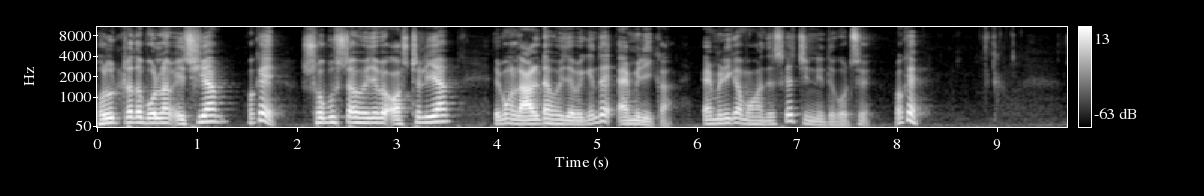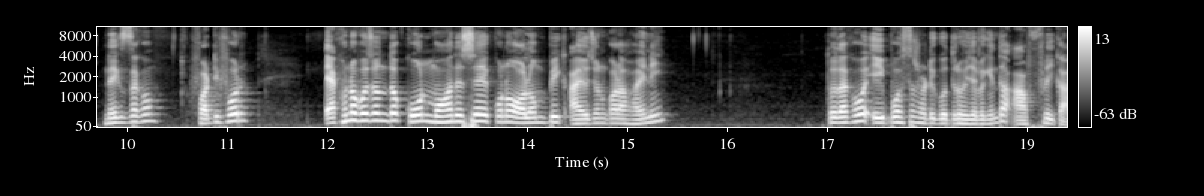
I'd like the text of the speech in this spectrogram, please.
হলুদটা তো বললাম এশিয়া, ওকে? সবুজটা হয়ে যাবে অস্ট্রেলিয়া এবং লালটা হয়ে যাবে কিন্তু আমেরিকা। আমেরিকা মহাদেশকে চিহ্নিত করছে, ওকে? নেক্সট দেখো ফর্টি ফোর এখনও পর্যন্ত কোন মহাদেশে কোনো অলিম্পিক আয়োজন করা হয়নি? তো দেখো, এই প্রশ্নের সঠিক উত্তর হয়ে যাবে কিন্তু আফ্রিকা।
